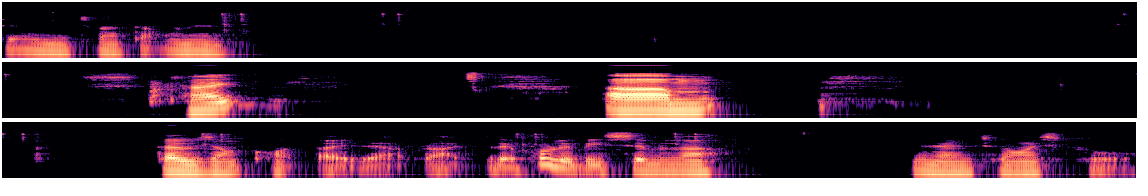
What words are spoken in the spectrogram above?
Do need to add that one in? Okay. Um, those aren't quite laid out right, but it'll probably be similar, you know, to ice core.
